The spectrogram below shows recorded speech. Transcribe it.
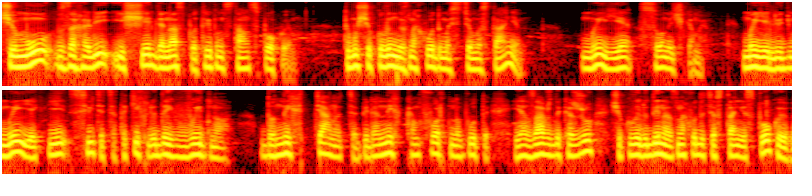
Чому взагалі іще для нас потрібен стан спокою? Тому що коли ми знаходимося в цьому стані, ми є сонечками, ми є людьми, які світяться, таких людей видно до них тянуться, біля них комфортно бути. Я завжди кажу, що коли людина знаходиться в стані спокою,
